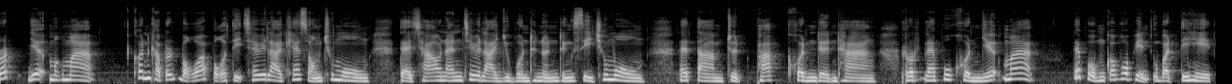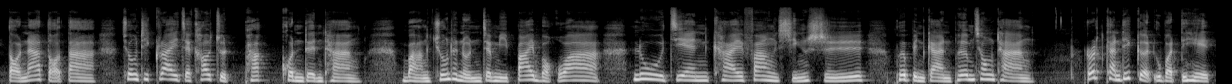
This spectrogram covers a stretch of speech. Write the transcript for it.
รถเยอะมากๆ คนขับรถบอกว่าปกติใช้เวลาแค่สองชั่วโมง แต่เช้านั้นใช้เวลาอยู่บนถนนถึง 4 ชั่วโมง และตามจุดพักคนเดินทาง รถและผู้คนเยอะมาก และผมก็พบเห็นอุบัติเหตุต่อหน้าต่อตา ช่วงที่ใกล้จะเข้าจุดพักคนเดินทาง บางช่วงถนนจะมีป้ายบอกว่า ลู่เจียนคายฟังสิงซือเพื่อเป็นการเพิ่มช่องทาง รถคันที่เกิดอุบัติเหตุ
